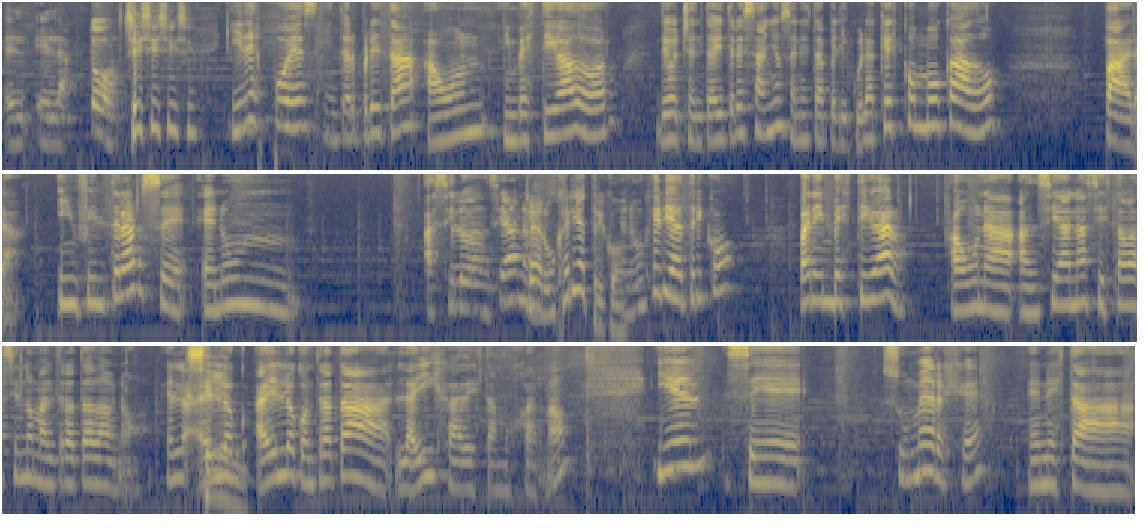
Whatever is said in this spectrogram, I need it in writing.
El, el actor. Sí, sí, sí, sí. Y después interpreta a un investigador de 83 años en esta película, que es convocado para infiltrarse en un asilo de ancianos. Claro, un geriátrico. En un geriátrico para investigar a una anciana si estaba siendo maltratada o no. Él- a, él lo, a él lo contrata la hija de esta mujer, ¿no? Y él se sumerge en esta,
